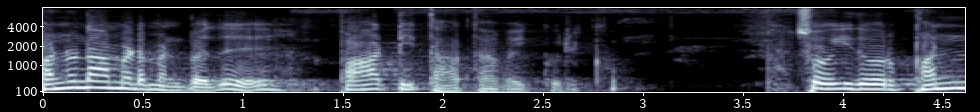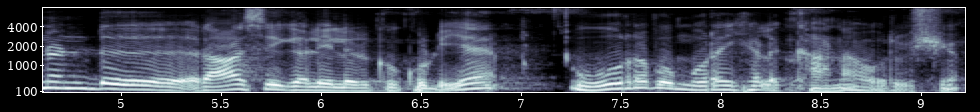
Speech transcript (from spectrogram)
பன்னெண்டாம் இடம் என்பது பாட்டி தாத்தாவை குறிக்கும். ஸோ இது ஒரு பன்னெண்டு ராசிகளில் இருக்கக்கூடிய உறவு முறைகளுக்கான ஒரு விஷயம்.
